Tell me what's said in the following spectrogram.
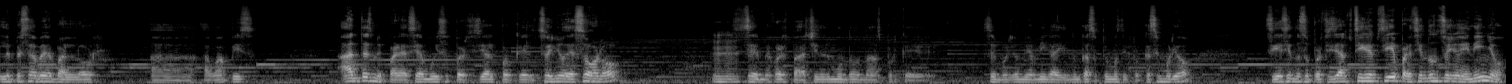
le empecé a ver valor a, One Piece. Antes me parecía muy superficial porque el sueño de Zoro es el mejor espadachín del mundo, nada más porque se murió mi amiga y nunca supimos ni por qué se murió. Sigue siendo superficial, sigue, sigue pareciendo un sueño de niño.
